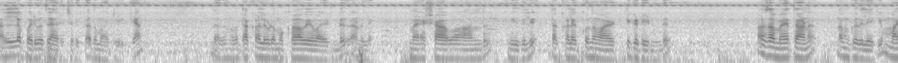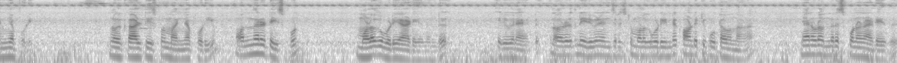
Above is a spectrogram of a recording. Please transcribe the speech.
നല്ല പരുവത്തിൽ അരച്ചെടുക്കുക. അത് മാറ്റി വയ്ക്കാം നമ്മൾ തക്കാളി ഇവിടെ മുക്കാവേവായിട്ടുണ്ട് ആണല്ലേ മേഷാവാണ്ട് രീതിയിൽ തക്കാളിയൊക്കെ ഒന്ന് വഴറ്റി കിട്ടിയിട്ടുണ്ട് ആ സമയത്താണ് നമുക്കിതിലേക്ക് മഞ്ഞപ്പൊടി ഒരു കാൽ ടീസ്പൂൺ മഞ്ഞൾപ്പൊടിയും ഒന്നര ടീസ്പൂൺ മുളക് പൊടി ആഡ് ചെയ്യുന്നുണ്ട് എരിവിനായിട്ട്. ഓരോരുത്തരും എരിവിനനുസരിച്ചിട്ട് മുളക് പൊടീന്റെ ക്വാണ്ടിറ്റി കൂട്ടാവുന്നതാണ്. ഞാനിവിടെ ഒന്നര സ്പൂണാണ് ആഡ് ചെയ്തത്.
